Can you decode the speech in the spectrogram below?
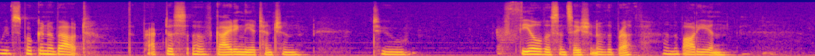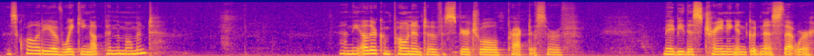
We've spoken about the practice of guiding the attention to feel the sensation of the breath and the body and this quality of waking up in the moment. And the other component of spiritual practice, or of maybe this training in goodness that we're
